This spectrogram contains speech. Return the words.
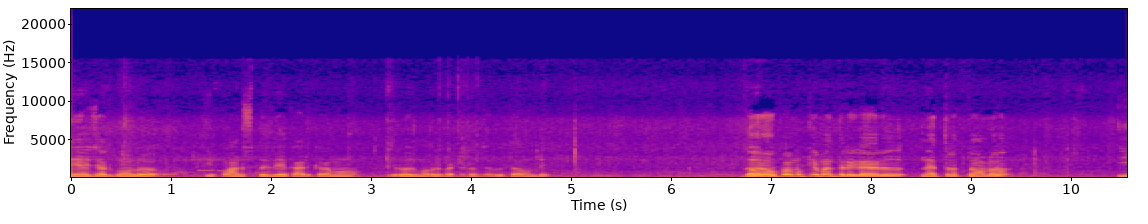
నియోజకవర్గంలో ఈ పాండ్స్ తవ్వే కార్యక్రమం ఈరోజు మొదలుపెట్టడం జరుగుతూ ఉంది. గౌరవ ఉప ముఖ్యమంత్రి గారు నేతృత్వంలో ఈ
